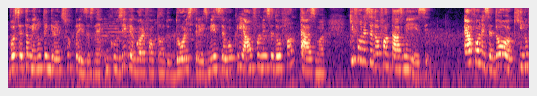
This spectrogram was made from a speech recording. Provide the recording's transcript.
você também não tem grandes surpresas, né? Inclusive, agora faltando dois, três meses, eu vou criar um fornecedor fantasma. Que fornecedor fantasma é esse? É o fornecedor que no,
